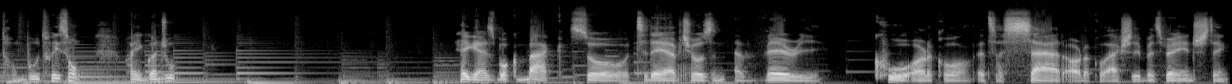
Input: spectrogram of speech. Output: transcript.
同步推送，欢迎关注。Hey guys, welcome back. So today I've chosen a very cool article. It's a sad article actually, but it's very interesting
